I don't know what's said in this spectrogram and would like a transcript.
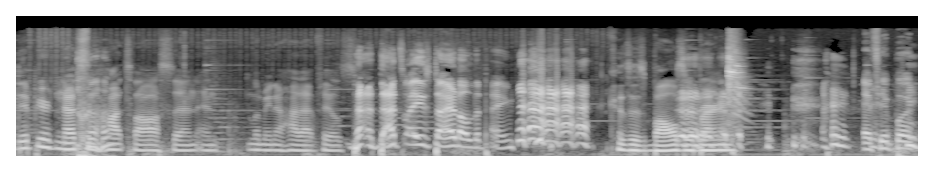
Dip your nuts in hot sauce and and let me know how that feels. That, that's why he's tired all the time. Because his balls are burning. If you put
